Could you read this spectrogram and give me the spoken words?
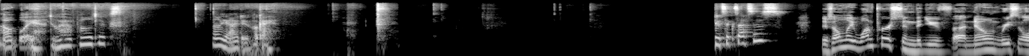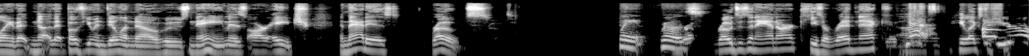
Oh boy, do I have politics? Oh yeah, I do. Okay. Two successes. There's only one person that you've uh, known recently that kno- that both you and Dylan know whose name is RH, and that is Rhodes. Wait, Rose. Rhodes is an anarch. He's a redneck. Yes. Uh, he likes to Oh shoot. no!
